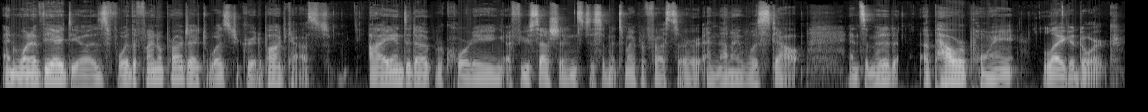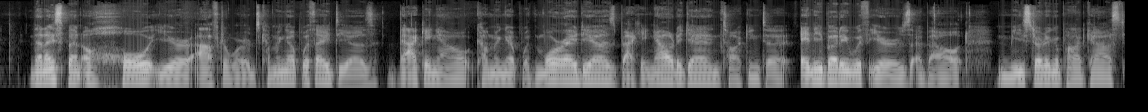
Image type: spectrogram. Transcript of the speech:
And one of the ideas for the final project was to create a podcast. I ended up recording a few sessions to submit to my professor, and then I was stout and submitted a PowerPoint like a dork. Then I spent a whole year afterwards coming up with ideas, backing out, coming up with more ideas, backing out again, talking to anybody with ears about me starting a podcast.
